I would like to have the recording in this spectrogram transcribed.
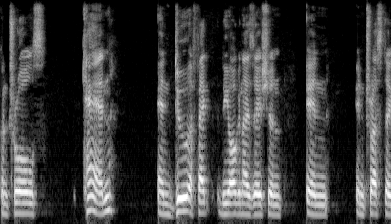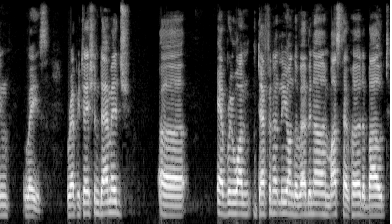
controls can and do affect the organization in interesting ways. Reputation damage. Uh, everyone definitely on the webinar must have heard about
